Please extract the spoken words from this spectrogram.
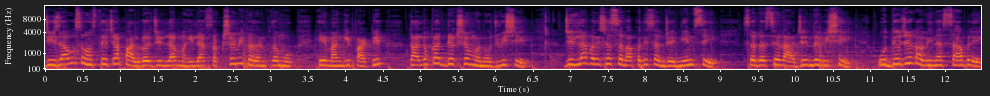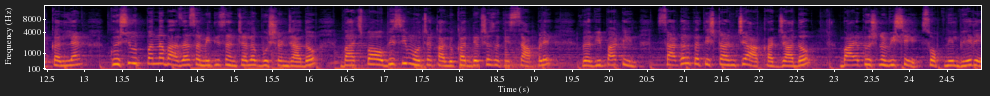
जिजाऊ संस्थेच्या पालघर जिल्हा महिला सक्षमीकरण प्रमुख हेमांगी पाटील तालुकाध्यक्ष मनोज विशे जिल्हा परिषद सभापती संजय निमसे सदस्य राजेंद्र विशे उद्योजक अविनाश साबळे कल्याण कृषी उत्पन्न बाजार समिती संचालक भूषण जाधव भाजपा ओबीसी मोर्चा तालुकाध्यक्ष सतीश सापळे रवी पाटील सागर प्रतिष्ठानचे आकाश जाधव बाळकृष्ण विशे स्वप्नील भेरे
